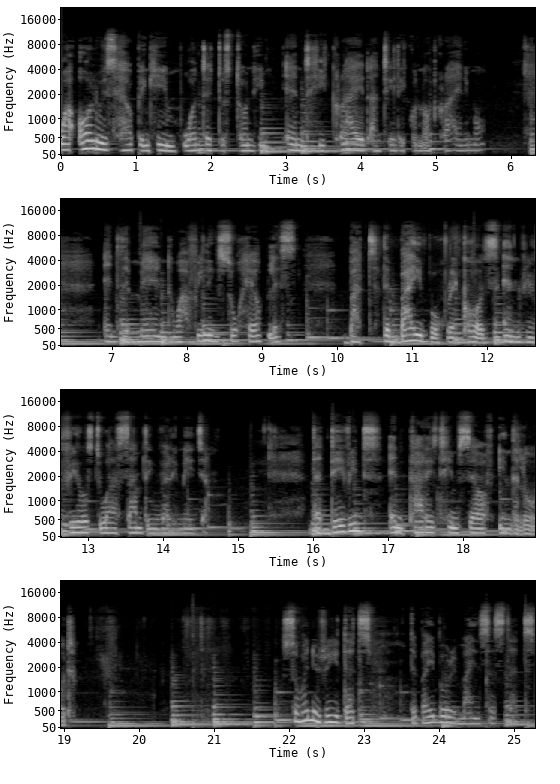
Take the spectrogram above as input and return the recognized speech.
were always helping him, wanted to stone him, and he cried until he could not cry anymore. And the men were feeling so helpless. But the Bible records and reveals to us something very major that David encouraged himself in the Lord. So when you read that, the Bible reminds us that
